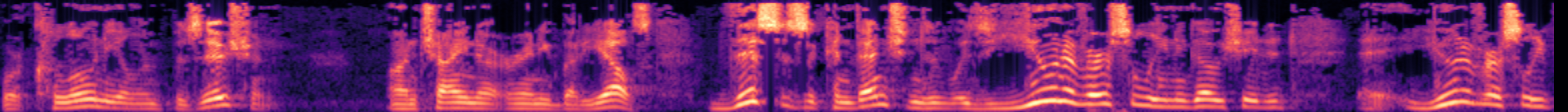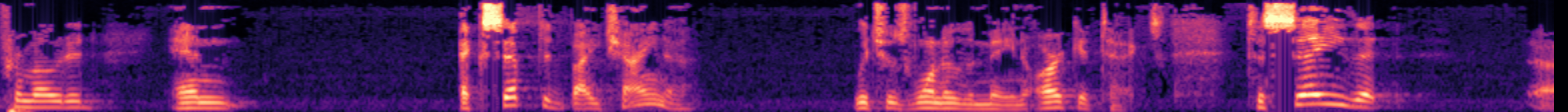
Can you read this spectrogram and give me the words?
or colonial imposition on China or anybody else. This is a convention that was universally negotiated, uh, universally promoted, and accepted by China, which was one of the main architects. To say that uh,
